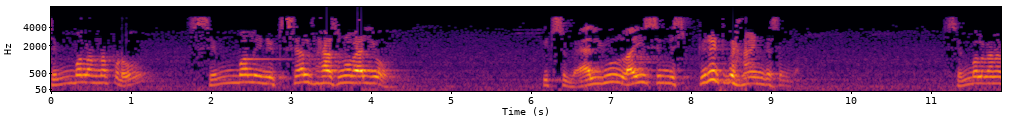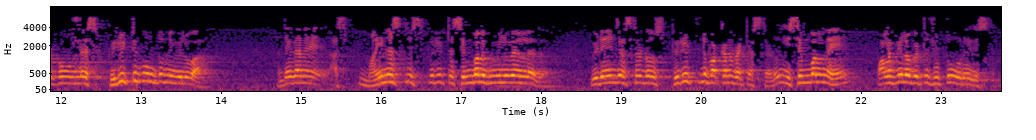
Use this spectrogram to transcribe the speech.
సింబల్ అన్నప్పుడు symbol in itself has no value. Its value lies in the spirit behind the symbol symbol వెనక ఉండే స్పిరిట్కి ఉంటుంది విలువ. అంతేగాని మైనస్ ది స్పిరిట్ సింబల్కి విలువేం లేదు. వీడేం చేస్తాడు? స్పిరిట్ని పక్కన పెట్టేస్తాడు. ఈ సింబల్ని పలకీలో పెట్టి చుట్టూ ఊరేగిస్తాడు.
